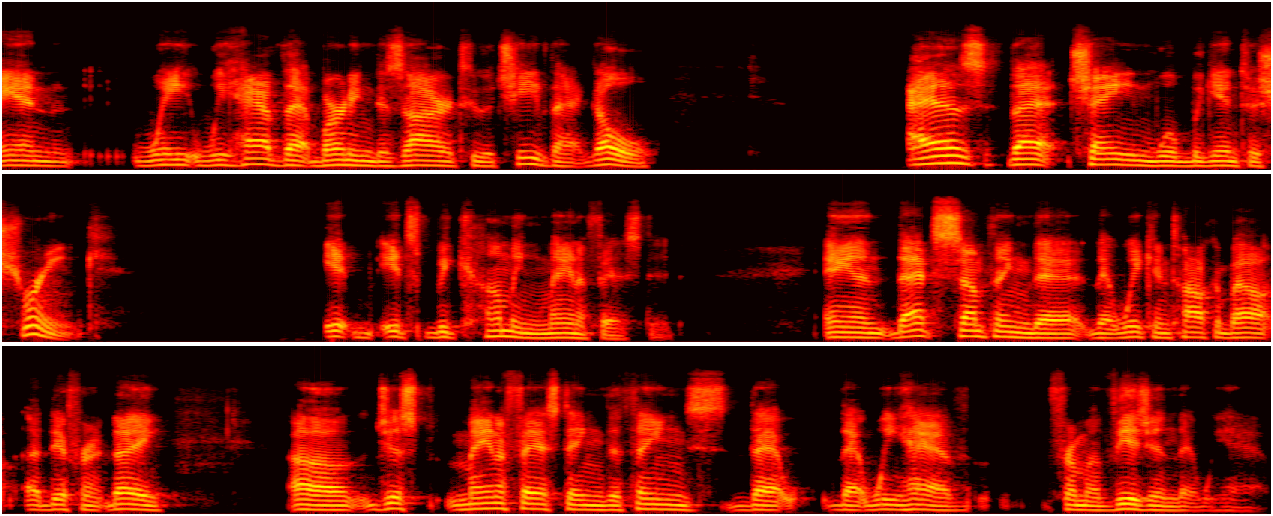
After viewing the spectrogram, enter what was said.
And we we have that burning desire to achieve that goal. As that chain will begin to shrink, it it's becoming manifested. And that's something that that we can talk about a different day uh, just manifesting the things that that we have from a vision that we have.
